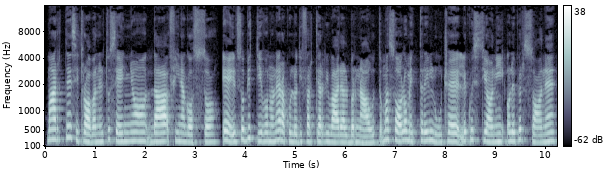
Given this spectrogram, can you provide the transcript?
Marte si trova nel tuo segno da fine agosto e il suo obiettivo non era quello di farti arrivare al burnout, ma solo mettere in luce le questioni o le persone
